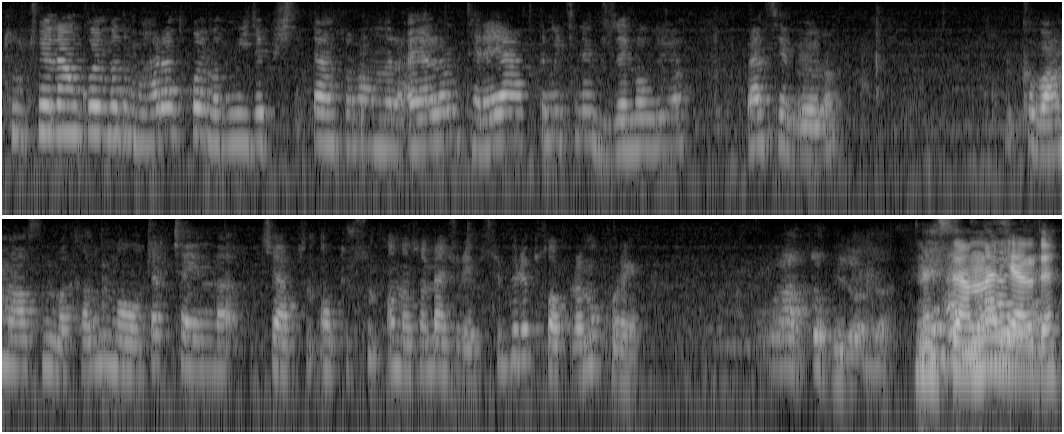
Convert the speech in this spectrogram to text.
Tuz falan koymadım, baharat koymadım. İyice piştikten sonra onları ayarladım. Tereyağı attım içine güzel oluyor. Ben seviyorum. Kıvam alsın bakalım ne olacak. Çayını da şey yapsın otursun. Ondan sonra ben şuraya bir süpürüp soframı kurayım. Bıraktık biz orada. Neslihanlar geldi.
